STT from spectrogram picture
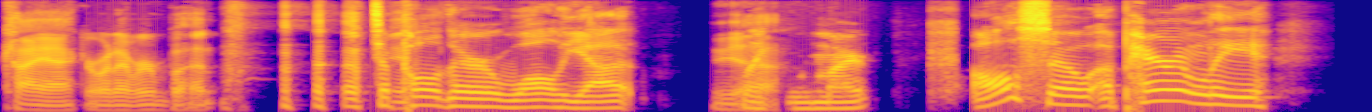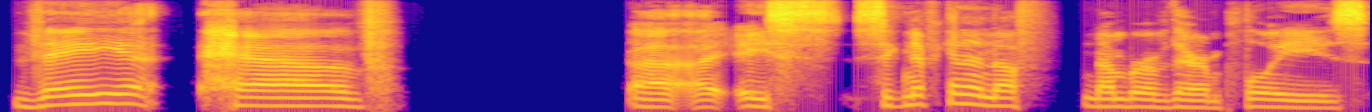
kayak or whatever but To pull their wall yacht yeah like Walmart. Also, apparently, they have uh, a, significant enough number of their employees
